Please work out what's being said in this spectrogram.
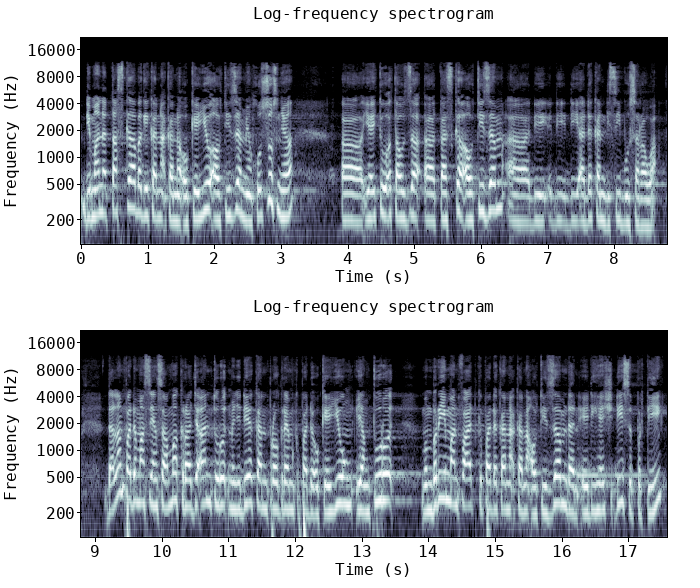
di mana taska bagi kanak-kanak OKU autism yang khususnya uh, iaitu uh, taska autism uh, di, di, diadakan di Sibu Sarawak. Dalam pada masa yang sama kerajaan turut menyediakan program kepada OKU yang turut memberi manfaat kepada kanak-kanak autism dan ADHD seperti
